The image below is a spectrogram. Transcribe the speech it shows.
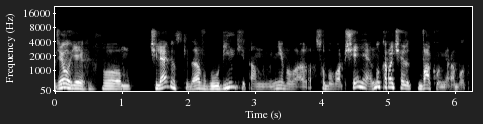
делал я их в Челябинске, да, в глубинке, там не было особого общения. Ну, короче, в вакууме работал.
